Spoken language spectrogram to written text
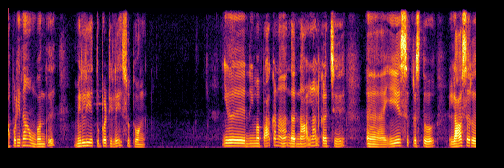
அப்படி தான் அவங்க வந்து மெல்லிய துப்பட்டிலே சுற்றுவாங்க இது நம்ம பார்க்கனா இந்த நாலு நாள் கழித்து இயேசு கிறிஸ்து லாசரு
